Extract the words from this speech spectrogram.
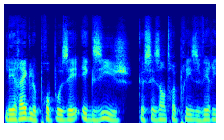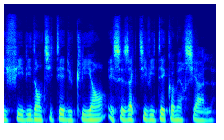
Les règles proposées exigent que ces entreprises vérifient l'identité du client et ses activités commerciales.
